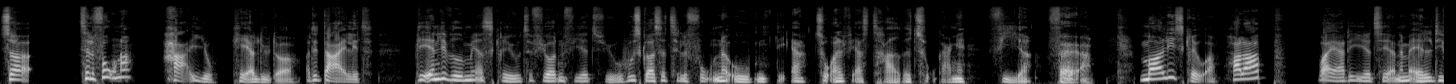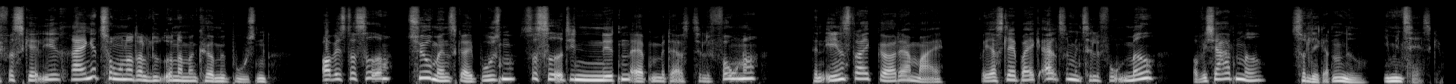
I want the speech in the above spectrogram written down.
Så telefoner har I jo, kære lyttere, og det er dejligt. Bliv endelig ved med at skrive til 1424. Husk også, at telefonen er åben. Det er 72 30 2 gange 44. Molly skriver, hold op, hvor er det irriterende med alle de forskellige ringetoner, der lyder, når man kører med bussen. Og hvis der sidder 20 mennesker i bussen, så sidder de 19 af dem med deres telefoner. Den eneste, der ikke gør det, er mig. For jeg slæber ikke altid min telefon med, og hvis jeg har den med, så ligger den ned i min taske.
